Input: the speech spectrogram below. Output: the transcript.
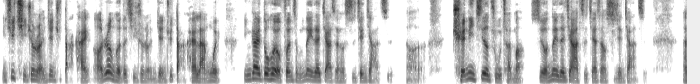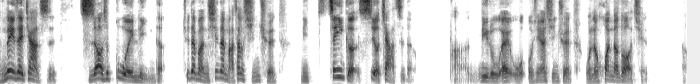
你去期权软件去打开啊，任何的期权软件去打开栏位，应该都会有分什么内在价值和时间价值啊。权利金的组成嘛，是有内在价值加上时间价值。啊，内在价值只要是不为零的，就代表你现在马上行权，你这个是有价值的啊。例如，哎，我我现在行权，我能换到多少钱啊？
